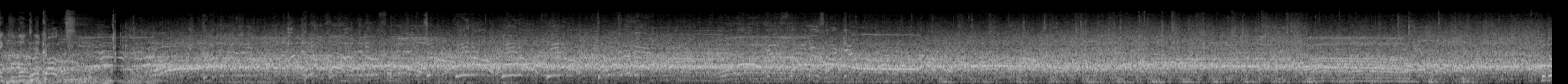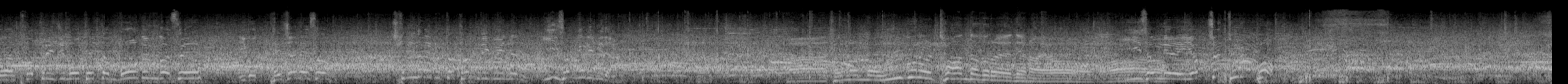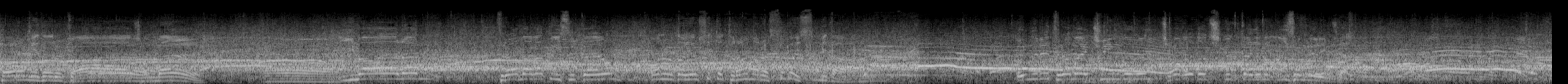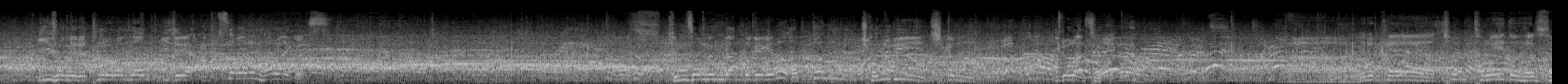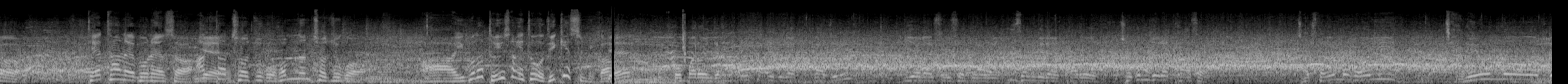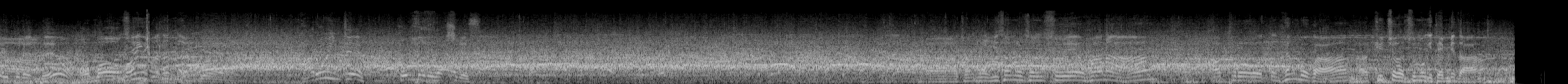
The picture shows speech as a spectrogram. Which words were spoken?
상당히 긴장됩니다. 풀카운트. 그동안 터뜨리지 못했던 모든 것을 이곳 대전에서 첫날부터 터뜨리고 있는 이성열입니다. 아, 정말 뭐 울분을 토한다 그래야 되나요? 또 있을까요? 오늘도 역시 또 드라마를 쓰고 있습니다. 오늘의 드라마의 주인공은 적어도 지금까지는 이성열입니다. 이성열의 투런 홈런 이제 앞서가는 하나이글스. 김성근 감독에게는 어떤 전율이 지금 일어났을까요? 아, 이렇게 참 트레이드해서 대타 내보내서 안타 예. 쳐주고 홈런 쳐주고 아 이보다 더 이상이 더 어디 있겠습니까? 네, 곧바로 이제 하이파이브까지 이어갈 수 있었던 이성열의 바로 조금 전에 타석. 자칫하면 뭐 거의 장애 홈런 될 뻔했는데요. 어마어마한 많았네요. 예. 바로 이제 홈런을 확신했습니다. 아, 정말 이성훈 선수의 화나 앞으로 어떤 행보가 아, 귀추가 주목이 됩니다.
